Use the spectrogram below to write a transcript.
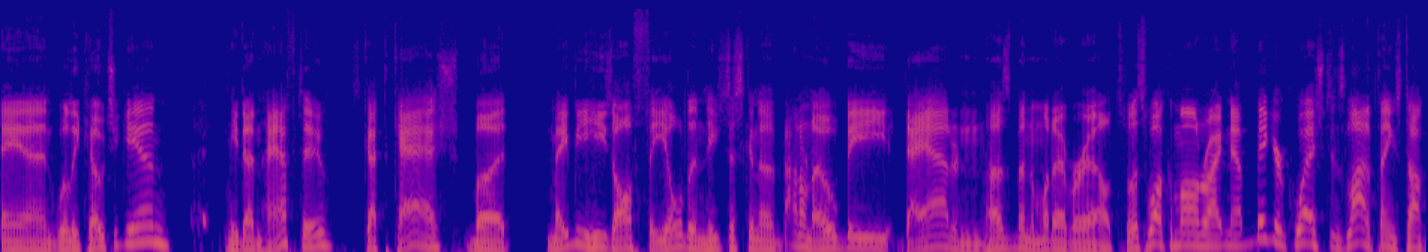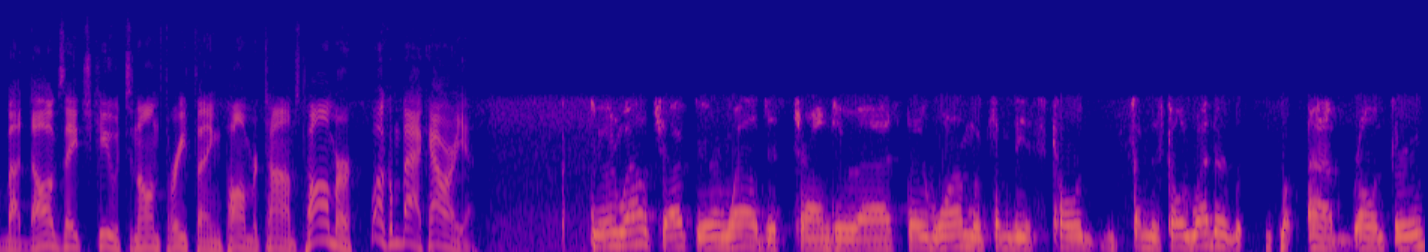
And will he coach again? He doesn't have to. He's got the cash, but maybe he's off field and he's just going to, I don't know, be dad and husband and whatever else. So let's welcome on right now. Bigger questions, a lot of things to talk about. Dawgs HQ, it's an on three thing. Palmer Thombs. Palmer, welcome back. How are you? Doing well, Chuck. Doing well. Just trying to uh, stay warm with some of these cold, some of this cold weather uh, rolling through.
